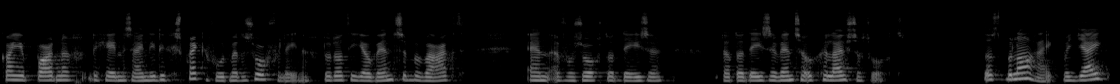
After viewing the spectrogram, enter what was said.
kan je partner degene zijn die de gesprekken voert met de zorgverlener, doordat hij jouw wensen bewaakt en ervoor zorgt dat deze, dat naar deze wensen ook geluisterd wordt. Dat is belangrijk, want jij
